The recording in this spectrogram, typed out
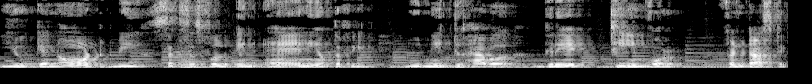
you cannot be successful in any of the field. You need to have a great teamwork. Fantastic.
